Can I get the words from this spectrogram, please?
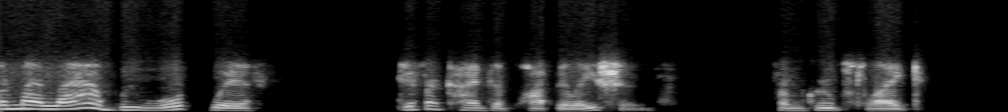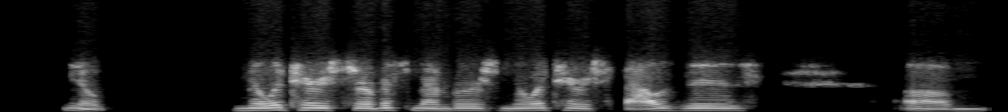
in my lab, we work with different kinds of populations from groups like, you know, military service members, military spouses, um,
